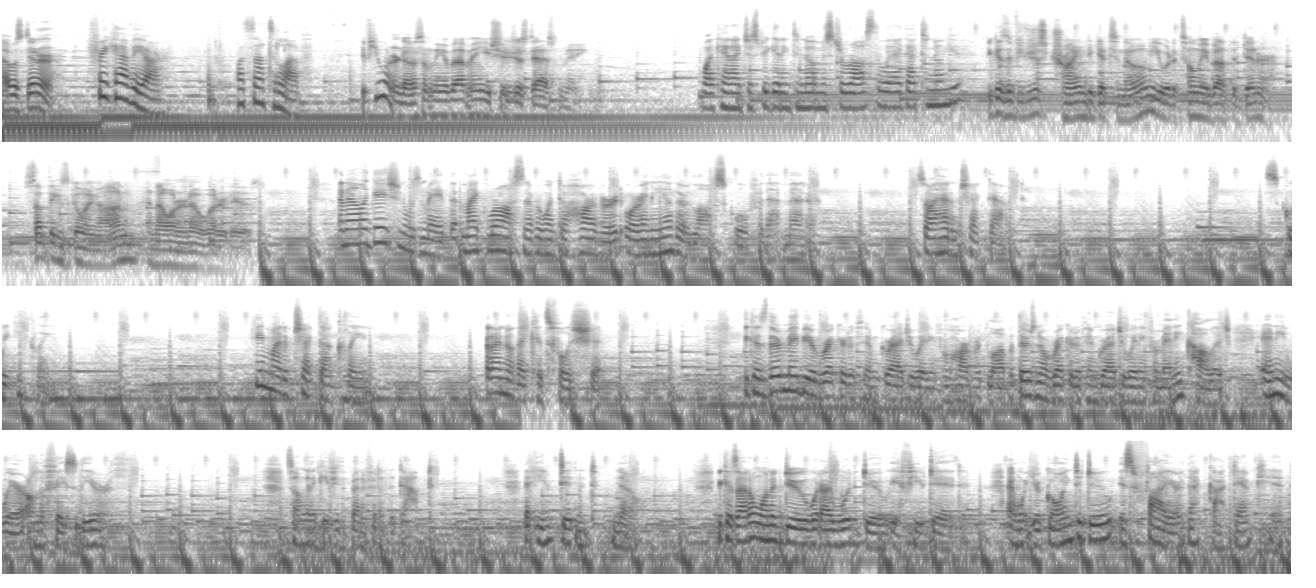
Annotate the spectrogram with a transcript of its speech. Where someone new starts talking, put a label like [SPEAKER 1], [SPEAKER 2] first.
[SPEAKER 1] How was dinner?
[SPEAKER 2] Free caviar. What's not to love?
[SPEAKER 1] If you want to know something about me, you should have just asked me.
[SPEAKER 2] Why can't I just be getting to know Mr. Ross the way I got to know you?
[SPEAKER 1] Because if you're just trying to get to know him, you would have told me about the dinner. Something's going on, and I want to know what it is.
[SPEAKER 2] An allegation was made that Mike Ross never went to Harvard or any other law school for that matter. So I had him checked out. Squeaky clean. He might have checked out clean, but I know that kid's full of shit. Because there may be a record of him graduating from Harvard Law, but there's no record of him graduating from any college anywhere on the face of the earth. So I'm gonna give you the benefit of the doubt that you didn't know. Because I don't want to do what I would do if you did. And what you're going to do is fire that goddamn kid.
